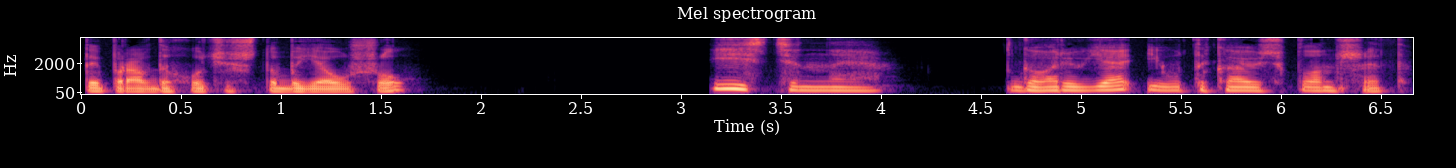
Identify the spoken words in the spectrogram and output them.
Ты правда хочешь, чтобы я ушел? Истинное, говорю я и утыкаюсь в планшет.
